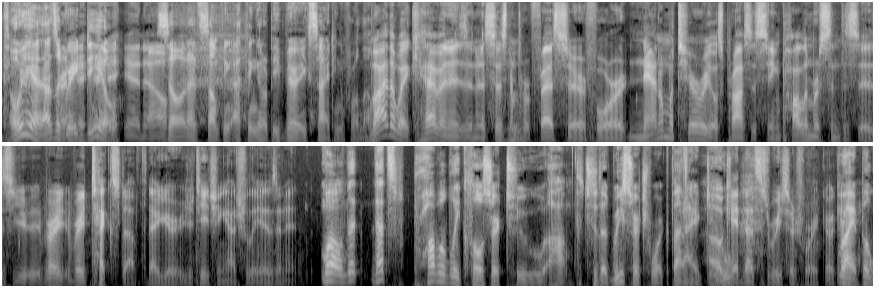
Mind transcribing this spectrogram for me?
there. Oh, yeah, that's a great deal. you know? So that's something I think it'll be very exciting for them. By the way, Kevin is an assistant Mm-hmm. professor for nanomaterials processing, polymer synthesis. You, very, very tech stuff that you're, you're teaching, actually, isn't it? Well, that, that's probably closer to um, to the research work that I do. Okay, that's the research work. Okay. Right, but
